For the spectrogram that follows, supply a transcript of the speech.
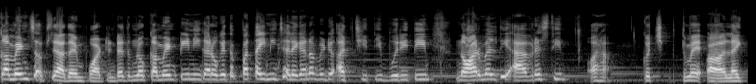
कमेंट सबसे ज़्यादा इंपॉर्टेंट है। तुम लोग कमेंट ही नहीं करोगे तो पता ही नहीं चलेगा ना। वीडियो अच्छी थी, बुरी थी नॉर्मल थी एवरेज थी और हाँ कुछ तुम्हें लाइक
